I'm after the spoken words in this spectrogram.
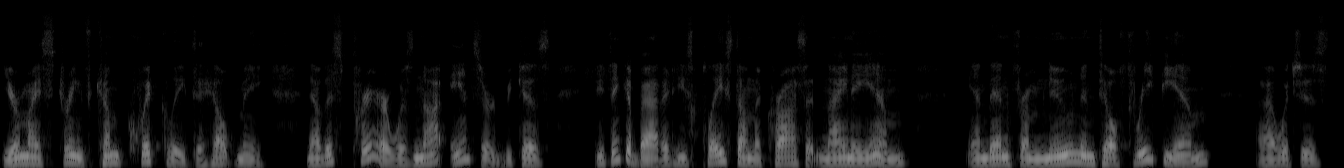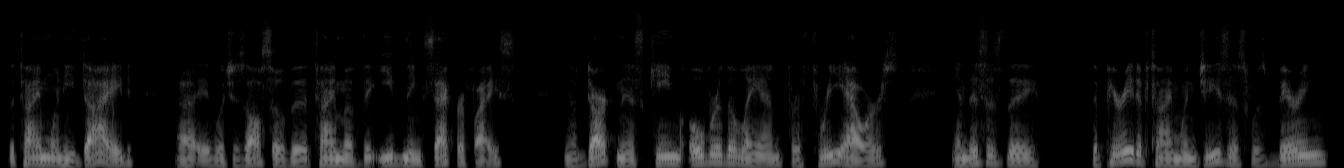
You're my strength. Come quickly to help me. Now, this prayer was not answered because if you think about it, he's placed on the cross at 9 a.m. And then from noon until 3 p.m., uh, which is the time when he died, uh, which is also the time of the evening sacrifice, you know, darkness came over the land for three hours. And this is the, the period of time when Jesus was bearing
